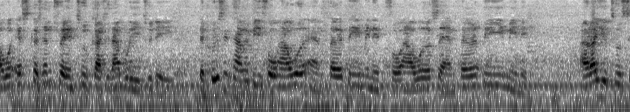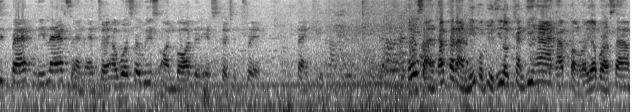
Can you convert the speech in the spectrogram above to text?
our excursion train to Kanchanaburi today the cruising time will be 4 hours and 30 minutes 4 hours and 30 minutes I'd like you to sit back, relax, and enjoy our service on board the excursion train. Thank you. ท่านสารครับขณะนี้ผมอยู่ที่รถคันที่ 5 ครับของ Royal Blossom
